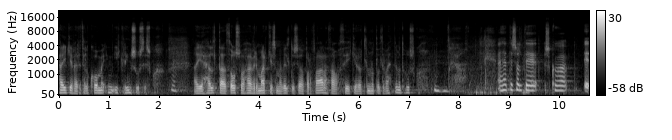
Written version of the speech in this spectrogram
tækifæri til að koma inn í grímshúsi sko. Mm. Að ég held að þó svo hafi verið margir sem að vildu séð að bara fara þá þykir öllum náttúrulega væntum þetta hús sko. Mm -hmm. En þetta er svolítið sko e,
